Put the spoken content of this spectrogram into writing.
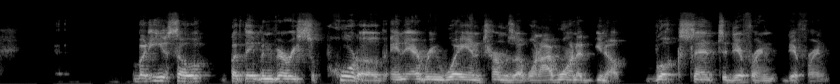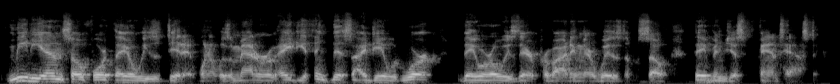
but so, but they've been very supportive in every way in terms of when I wanted, you know, books sent to different different media and so forth. They always did it. When it was a matter of, hey, do you think this idea would work? They were always there providing their wisdom. So they've been just fantastic.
